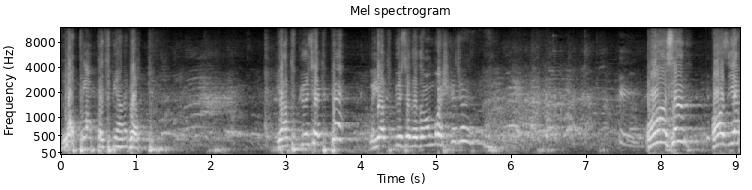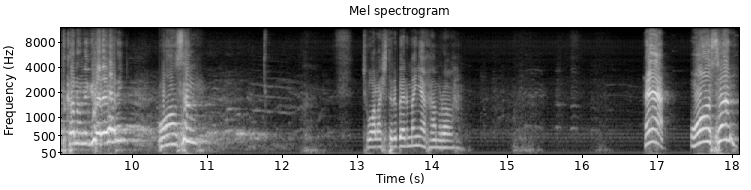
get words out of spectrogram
Lap lap etip yanı bir attı. Yatıp gözetip be. Bu yatıp gözet adamın başkaca. O ansın ağzı yat kanını göreverin. O ansın çuvalaştırıp vermen ya hamra. He, o ansın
